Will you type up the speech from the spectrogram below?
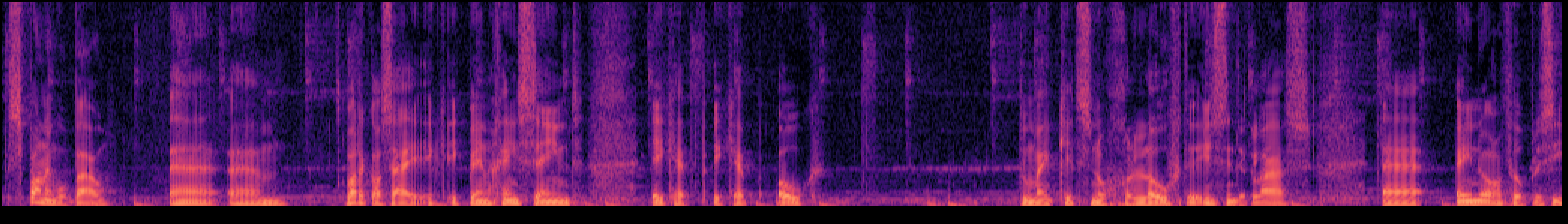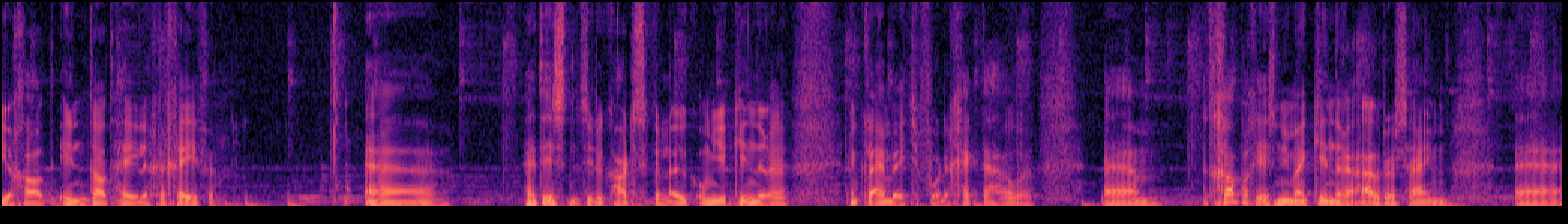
spanning opbouw. Uh, ehm, wat ik al zei, ik, ik ben geen saint. Ik heb, ik heb ook, toen mijn kids nog geloofden in Sinterklaas... Enorm veel plezier gehad in dat hele gegeven. Uh, het is natuurlijk hartstikke leuk om je kinderen een klein beetje voor de gek te houden. Um, het grappige is, nu mijn kinderen ouder zijn, uh,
